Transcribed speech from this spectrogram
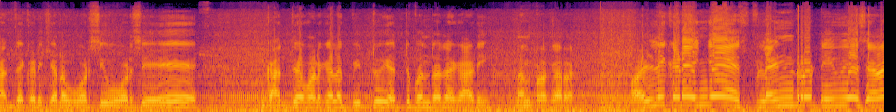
ಗದ್ದೆ ಕಡೆಗೆಲ್ಲ ಓಡಿಸಿ ಓಡಿಸಿ, ಗದ್ದೆ ಒಳಗೆಲ್ಲ ಬಿದ್ದು ಎದ್ದು ಬಂದದೆ ಗಾಡಿ ನನ್ನ ಪ್ರಕಾರ. ಹಳ್ಳಿ ಕಡೆ ಹಿಂಗೆ ಸ್ಪ್ಲೆಂಡ್ರು, ಟಿ ವಿ ಎಸ್ ಎಲ್ಲ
